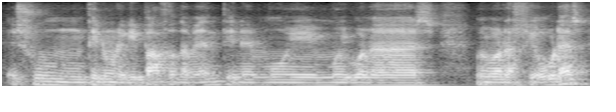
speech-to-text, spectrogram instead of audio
es un, tiene un equipazo también, tiene muy, muy, buenas, muy buenas figuras.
